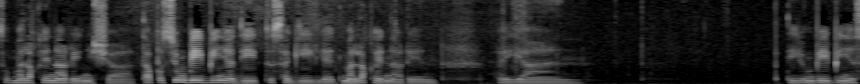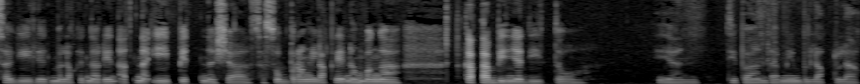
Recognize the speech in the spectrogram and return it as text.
So, malaki na rin siya. Tapos yung baby niya dito sa gilid, malaki na rin. Ayan. Pati yung baby niya sa gilid, malaki na rin at naipit na siya sa sobrang laki ng mga katabi niya dito. Ayan, diba? Ang daming bulaklak.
